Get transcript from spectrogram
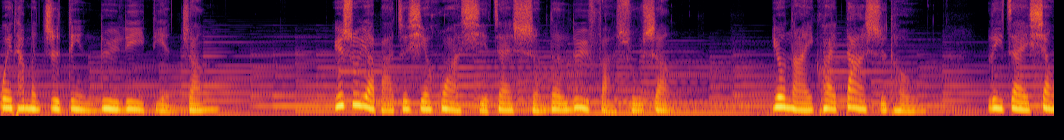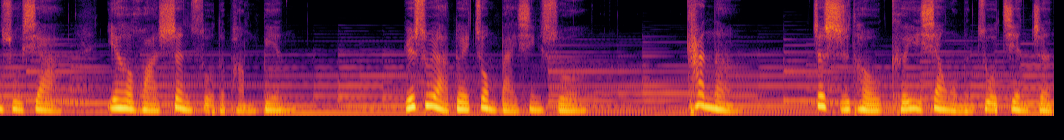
为他们制定律例典章。约书亚把这些话写在神的律法书上，又拿一块大石头立在橡树下耶和华圣所的旁边。约书亚对众百姓说：“看哪，这石头可以向我们做见证。”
